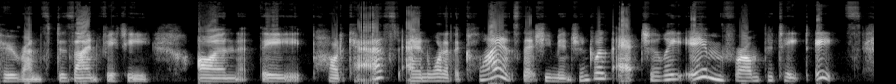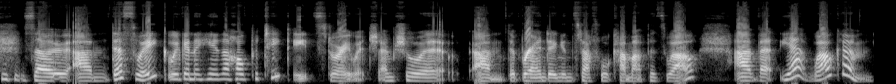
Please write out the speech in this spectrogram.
who runs Design Fetty on the podcast. And one of the clients that she mentioned was actually M from Petite Eats. So um, this week we're going to hear the whole Petite Eats story which I'm sure um, the branding and stuff will come up as well. Uh, but yeah welcome.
